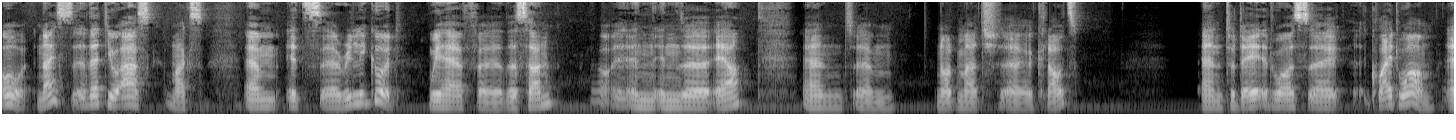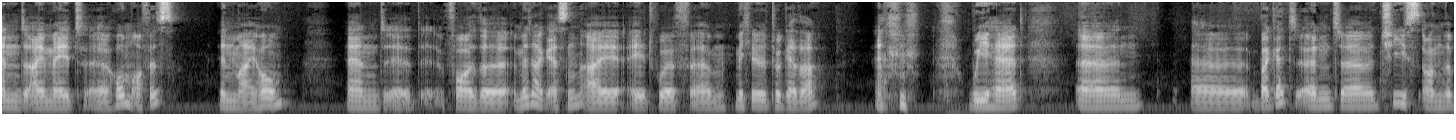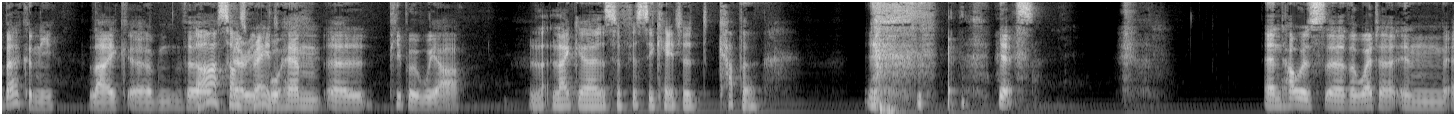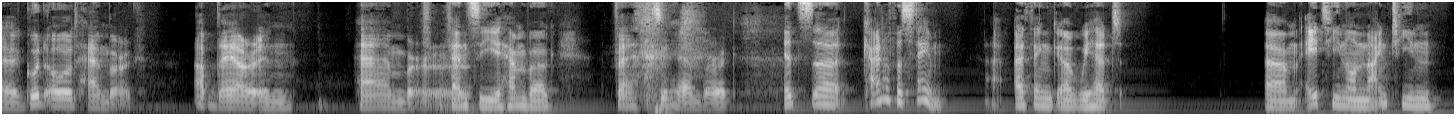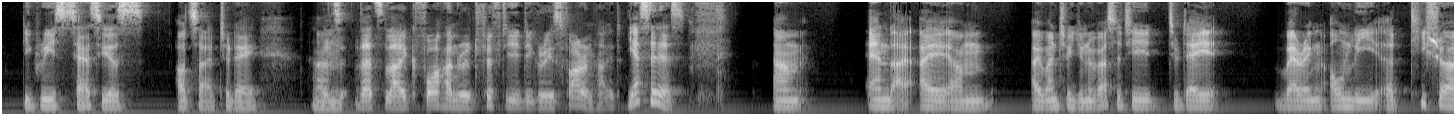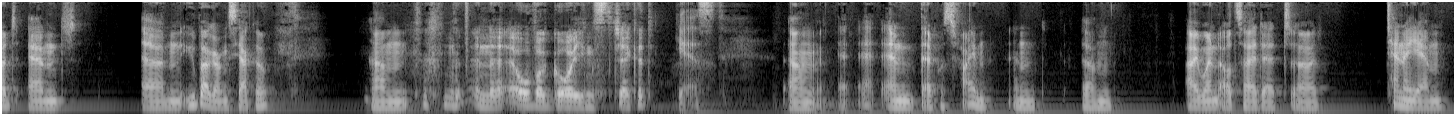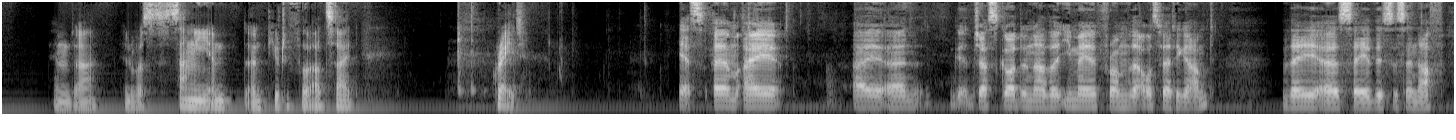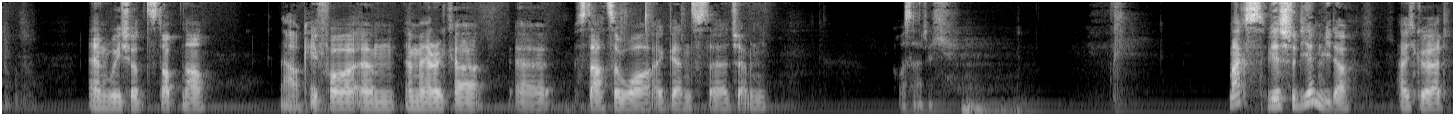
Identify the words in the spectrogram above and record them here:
Oh, nice that you ask, Max. Um, it's uh, really good. We have uh, the sun in in the air and um, not much uh, clouds. And today it was uh, quite warm, and I made home office in my home. And uh, for the Mittagessen, I ate with um, Michel together, and we had baguette and uh, cheese on the balcony like um, the oh, very great. bohem uh, people we are. L like a sophisticated couple. yes. And how is uh, the weather in uh, good old Hamburg? Up there in Hamburg. Fancy Hamburg. Fancy Hamburg. It's uh, kind of the same. I think uh, we had um, 18 or 19 degrees Celsius outside today. Um, that's, that's like 450 degrees Fahrenheit. Yes, it is. Um, and I, I, um, I went to university today wearing only a t-shirt and an Übergangsjacke. Um, an overgoings jacket. Yes. Um, and that was fine. And um, I went outside at uh, 10 a.m. and uh, it was sunny and, and beautiful outside. Great. Yes, um, I I uh, just got another email from the Auswärtige Amt. They uh, say this is enough, and we should stop now. Ah, okay. Before um, America uh, starts a war against uh, Germany. Großartig. Max, wir studieren wieder, habe ich gehört.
